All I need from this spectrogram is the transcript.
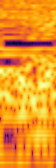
you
